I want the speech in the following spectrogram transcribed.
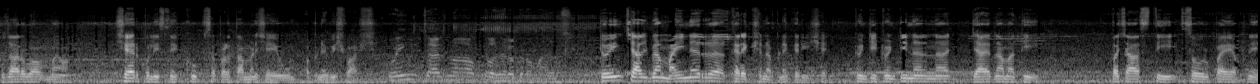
સુધારવામાં શહેર પોલીસને ખૂબ સફળતા મળશે એવું આપણે વિશ્વાસ છે. ટોઈંગ ચાર્જમાં ટોઈંગ માઇનર કરેક્શન આપણે કરી છે. ટ્વેન્ટી ટ્વેન્ટીના જાહેરનામાથી પચાસથી સો રૂપિયા આપણે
